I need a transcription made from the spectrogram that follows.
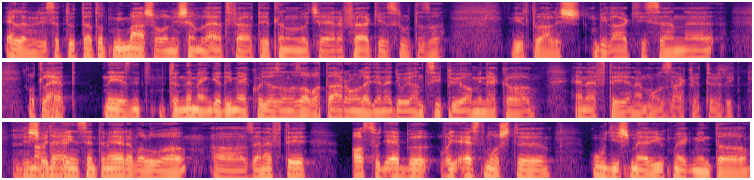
ellenőrizhető, tehát ott még másolni sem lehet feltétlenül, hogyha erre felkészült ez a virtuális világ, hiszen ott lehet nézni, nem engedi meg, hogy azon az avatáron legyen egy olyan cipő, aminek a NFT-je nem hozzá kötődik. Na És hogy de... én szerintem erre való a, az NFT, az, hogy ebből, vagy ezt most úgy ismerjük meg, mint a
